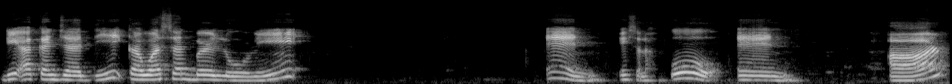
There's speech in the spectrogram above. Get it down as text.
dia akan jadi kawasan berlorik N, eh salah, O, N, R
